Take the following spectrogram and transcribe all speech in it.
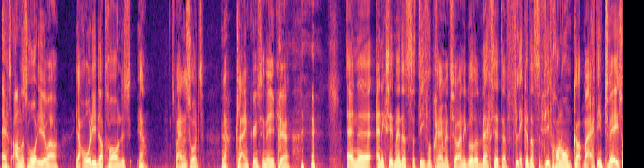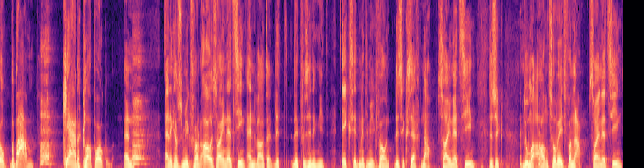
ergens anders hoorde je maar... Ja, hoorde je dat gewoon. Dus ja, het is bijna een soort ja, kleinkunst in één keer. En, eh, en ik zit met dat statief op een gegeven moment zo. En ik wil dat wegzetten. Flikker dat statief gewoon om. Maar echt in twee zo. Bam! Keiharde klap ook. En, en ik heb zo'n microfoon. Oh, zou je net zien? En Wouter, dit, dit verzin ik niet. Ik zit met de microfoon. Dus ik zeg, nou, zou je net zien? Dus ik doe mijn hand zo weet je van, nou, zou je net zien?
